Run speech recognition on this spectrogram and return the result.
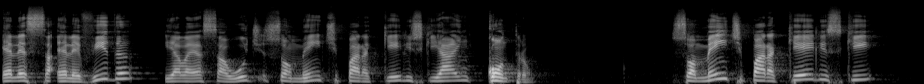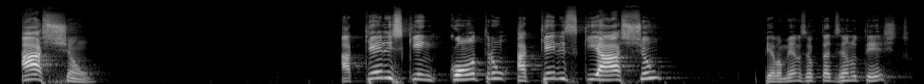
ela é, ela é vida e ela é saúde somente para aqueles que a encontram somente para aqueles que acham. Aqueles que encontram, aqueles que acham, pelo menos é o que está dizendo o texto,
